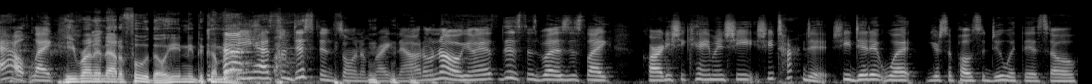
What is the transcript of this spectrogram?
out. Like He running out of food, though. He need to come back. he has some distance on him right now. I don't know. You know, it's distance, but it's just like Cardi. She came and she she turned it. She did it what you're supposed to do with this. So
